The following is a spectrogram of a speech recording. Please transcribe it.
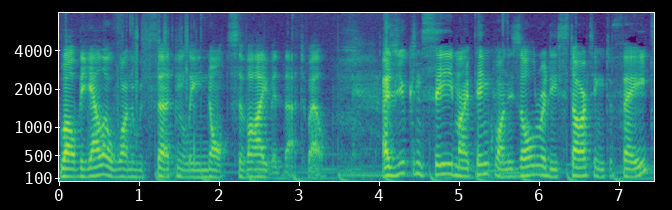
while the yellow one would certainly not survive it that well. As you can see, my pink one is already starting to fade,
